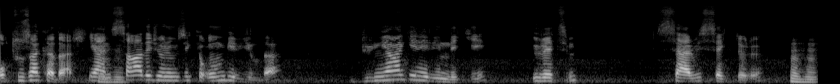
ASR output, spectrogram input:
2030'a kadar yani Hı hı. sadece önümüzdeki 11 yılda dünya genelindeki üretim, servis sektörü, Hı hı.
